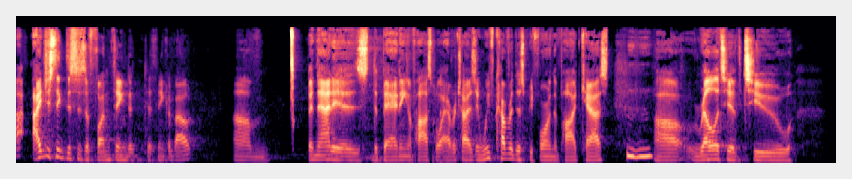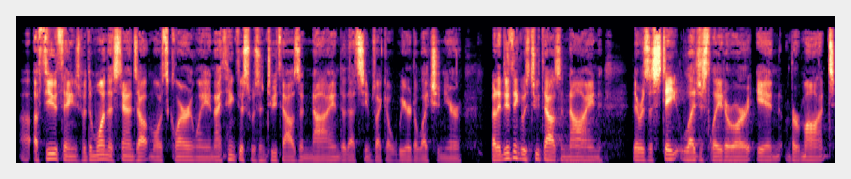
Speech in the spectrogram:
I, I just think this is a fun thing to, to think about. Um, and that is the banning of hospital advertising. We've covered this before in the podcast uh, relative to uh, a few things, but the one that stands out most glaringly, and I think this was in 2009, though that seems like a weird election year, but I do think it was 2009. There was a state legislator in Vermont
